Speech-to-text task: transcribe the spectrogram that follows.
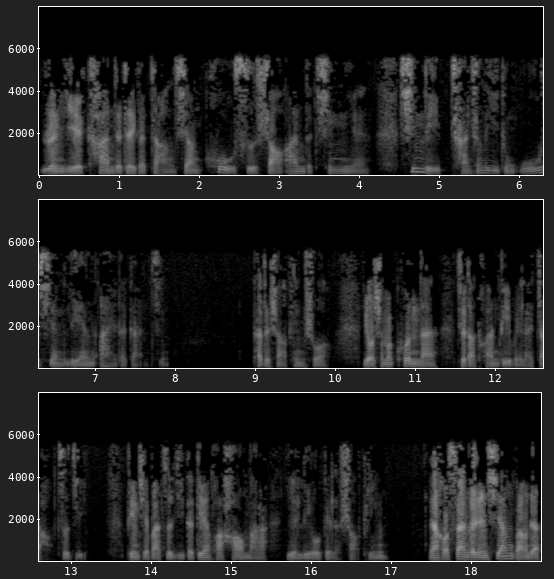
润叶看着这个长相酷似少安的青年，心里产生了一种无限怜爱的感情。他对少平说：“有什么困难，就到团地委来找自己。”并且把自己的电话号码也留给了少平，然后三个人相帮着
